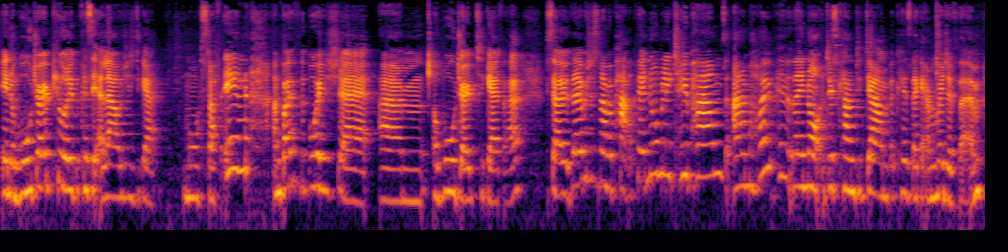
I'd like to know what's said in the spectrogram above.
in a wardrobe purely because it allows you to get more stuff in and both the boys share um, a wardrobe together. So there was just another pack. They're normally two pounds and i'm hoping that they're not discounted down because they're getting rid of them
